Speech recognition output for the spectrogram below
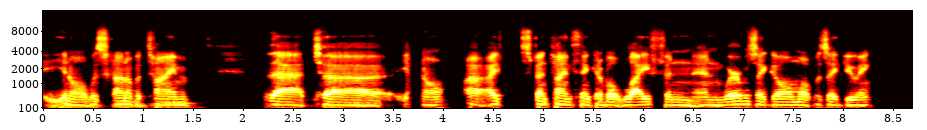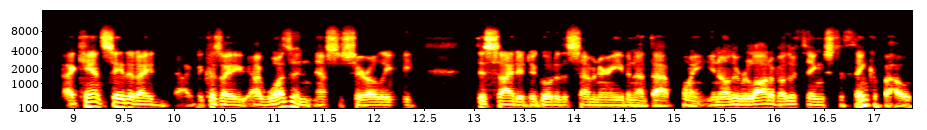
you know it was kind of a time that uh, you know I, I spent time thinking about life and and where was I going, what was I doing. I can't say that I because I I wasn't necessarily decided to go to the seminary even at that point. You know, there were a lot of other things to think about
